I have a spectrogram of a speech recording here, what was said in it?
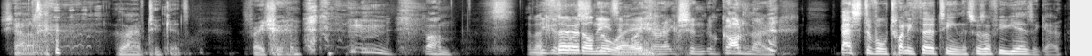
Shut up. I have two kids. It's very true. Go on. And a You third got on the sneeze in my way. direction. Oh, God, no. Festival 2013. This was a few years ago.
